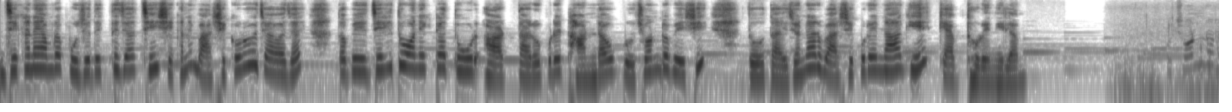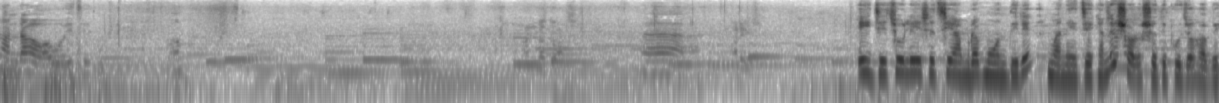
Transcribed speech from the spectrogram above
যেখানে আমরা পুজো দেখতে যাচ্ছি, সেখানে বাসে করেও যাওয়া যায়। তবে যেহেতু অনেকটা দূর আর তার উপরে ঠান্ডাও প্রচণ্ড বেশি, তো তাই জন্য আর বাসে করে না গিয়ে ক্যাব ধরে নিলাম। প্রচণ্ড ঠান্ডা হাওয়া বইছে। হ্যাঁ। এই যে চলে এসেছি আমরা মন্দিরে মানে যেখানে সরস্বতী পুজো হবে।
